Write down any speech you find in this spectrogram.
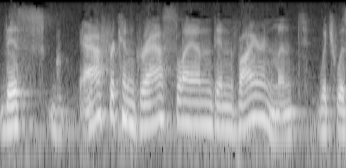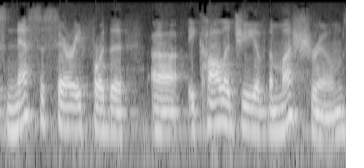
this African grassland environment, which was necessary for the uh, ecology of the mushrooms,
